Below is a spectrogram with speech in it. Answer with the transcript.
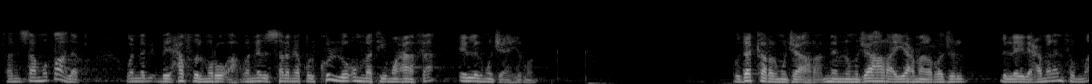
فالإنسان مطالب بحفظ المروءة. والنبي صلى الله عليه وسلم يقول كل أمتي معافى إلا المجاهرون. وذكر المجاهرة. أن من المجاهرة أن يعمل الرجل بالليل عملا ثم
